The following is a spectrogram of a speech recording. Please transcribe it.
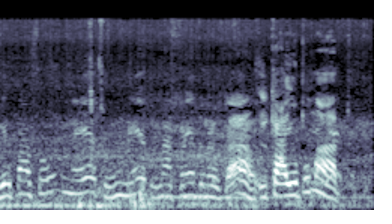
E ele passou um metro, um metro na frente do meu carro e caiu pro mato.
